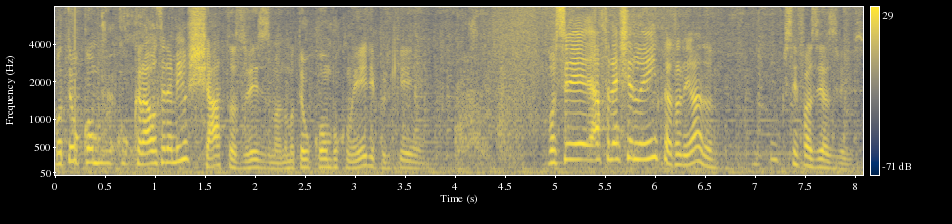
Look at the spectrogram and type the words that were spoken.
Manter o combo com o Krauser é meio chato às vezes, mano. Manter o combo com ele, porque... Você... A flecha é lenta, tá ligado? Não tem o que você fazer às vezes.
